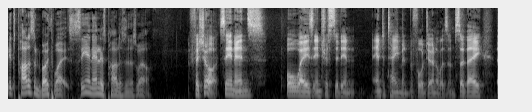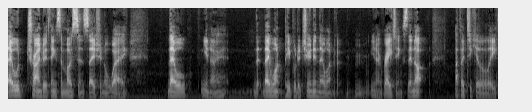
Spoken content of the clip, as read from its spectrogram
it's partisan both ways? CNN is partisan as well. For sure. CNN's always interested in entertainment before journalism. So they they will try and do things the most sensational way. They will, you know, they want people to tune in, they want you know, ratings. They're not a particularly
